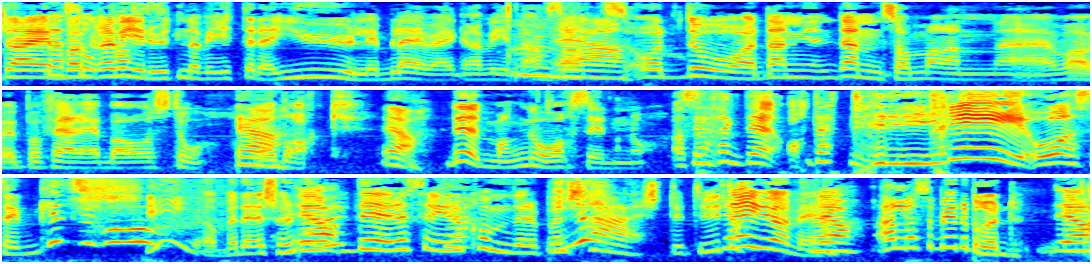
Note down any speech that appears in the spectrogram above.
Da jeg var gravid uten å vite det. I juli ble jeg gravid. Da, sant? Ja. Og da, den, den sommeren eh, var vi på ferie, bare oss to, Ja. og drakk. Ja. Det er mange år siden nå. Altså, tenk det er 18 Det er tre. tre år siden! Hva skjer med det? Skjønner Ja, du? dere trenger å komme dere på en kjærestetur. Det gjør vi. Ja. Ellers så blir det brudd. Ja.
